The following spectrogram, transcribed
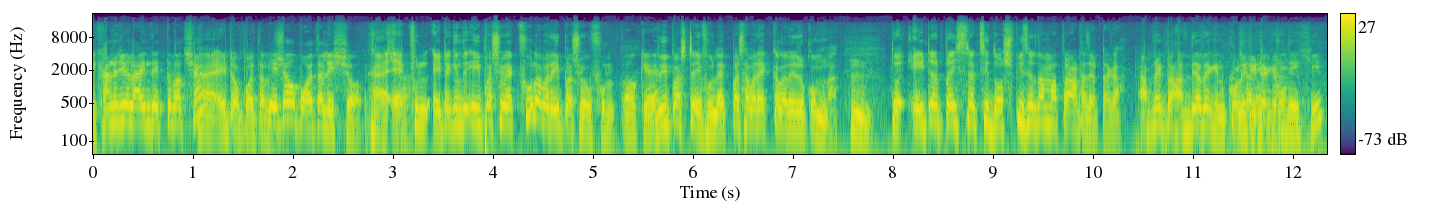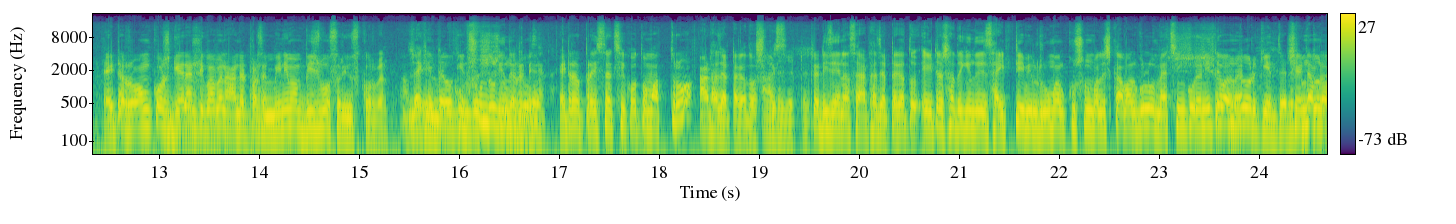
এখানে যে লাইন দেখতে পাচ্ছেন হ্যাঁ এটাও পঁয়তাল্লিশ এটাও পঁয়তাল্লিশশো। হ্যাঁ এক ফুল এটা কিন্তু এই পাশেও এক ফুল আবার এই পাশেও ফুল। Okay. দুই পাশটাই ফুল এক পাশে আবার এক কালার এরকম না। তো এইটার প্রাইস রাখছি দশ পিসের দাম মাত্র আট হাজার টাকা। আপনি একটু হাত দিয়ে দেখেন কোয়ালিটিটা কেমন। দেখি। এটা রং কোর্স গ্যারান্টি পাবেন হান্ড্রেড পার্সেন্ট মিনিমাম বিশ বছর ইউজ করবেন। দেখেন এটাও খুব কিন্তু সুন্দর কিন্তু এটার প্রাইস রাখছি কত মাত্র? আট হাজার টাকা দশ পিস একটা ডিজাইন আছে আট হাজার টাকা। তো এটার সাথে কিন্তু এই সাইড টেবিল রুমাল কুশন বালিশ কাবারগুলো ম্যাচিং করে নিতে পারবেন। সেটা আমরা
